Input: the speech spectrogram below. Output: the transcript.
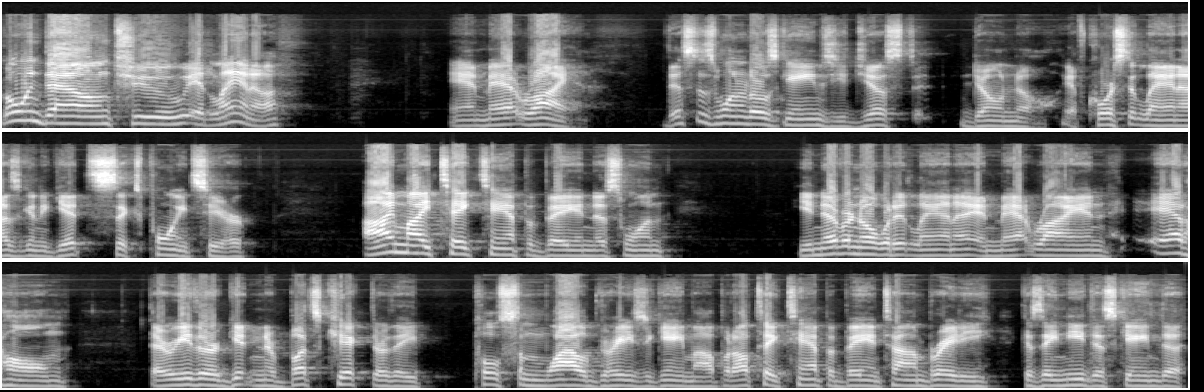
going down to Atlanta and Matt Ryan. This is one of those games you just don't know. Of course, Atlanta is going to get six points here. I might take Tampa Bay in this one. You never know what Atlanta and Matt Ryan at home, they're either getting their butts kicked or they pull some wild, crazy game out. But I'll take Tampa Bay and Tom Brady because they need this game to,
